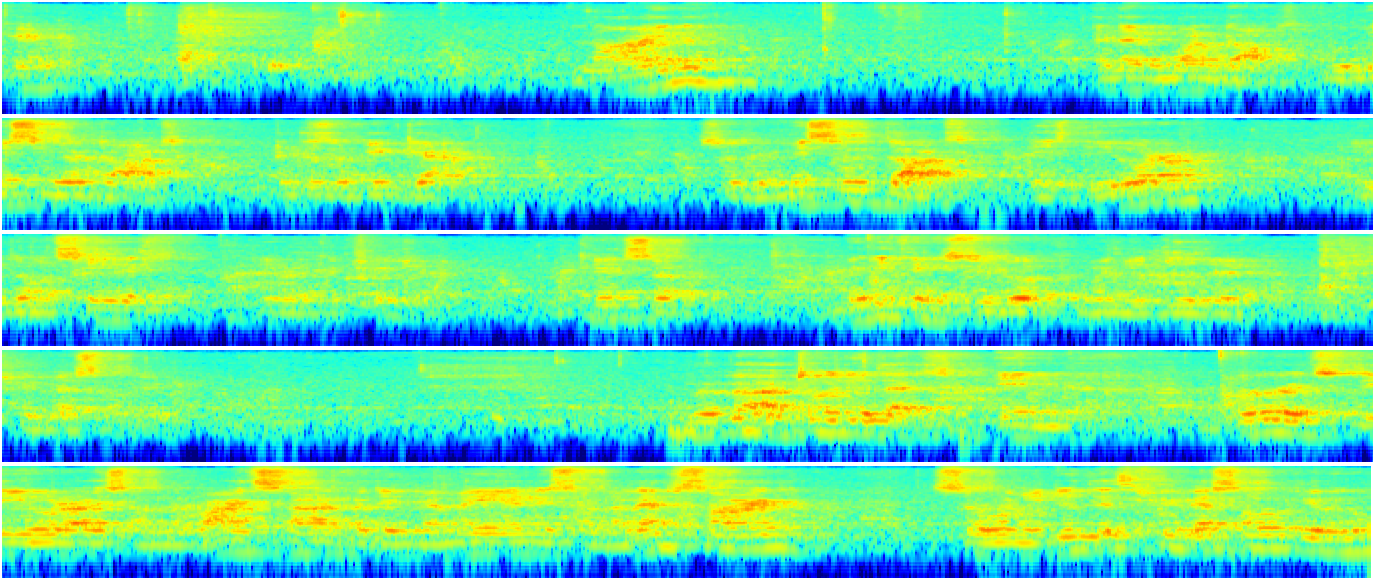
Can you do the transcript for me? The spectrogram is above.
Okay? Line, and then one dot. We're missing a dot, and there's a big gap. So the missing dot is the aorta. You don't see it, aortic atresia. Okay, so many things to look when you do the three vessel view. Remember I told you that in birds the aorta is on the right side, but in mammalian it's on the left side. So when you do the three vessel view,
